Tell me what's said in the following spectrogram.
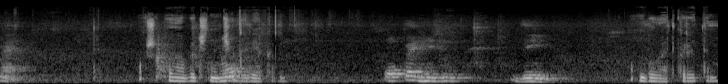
Man. Оша был обычным человеком. Он был открытым.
